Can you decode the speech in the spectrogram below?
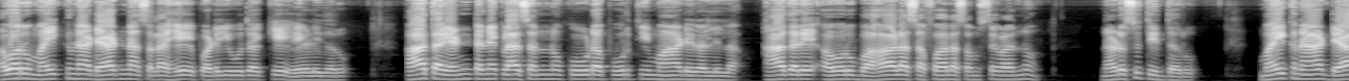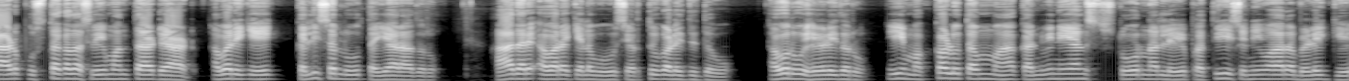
ಅವರು ಮೈಕ್ನ ಡ್ಯಾಡ್ನ ಸಲಹೆ ಪಡೆಯುವುದಕ್ಕೆ ಹೇಳಿದರು. ಆತ ಎಂಟನೇ ಕ್ಲಾಸನ್ನು ಕೂಡ ಪೂರ್ತಿ ಮಾಡಿರಲಿಲ್ಲ, ಆದರೆ ಅವರು ಬಹಳ ಸಫಲ ಸಂಸ್ಥೆಗಳನ್ನು ನಡೆಸುತ್ತಿದ್ದರು. ಮೈಕ್ನ ಡ್ಯಾಡ್ ಪುಸ್ತಕದ ಶ್ರೀಮಂತ ಡ್ಯಾಡ್ ಅವರಿಗೆ ಕಲಿಸಲು ತಯಾರಾದರು. ಆದರೆ ಅವರ ಕೆಲವು ಷರ್ತುಗಳಿದ್ದಿದ್ದವು ಅವರು ಹೇಳಿದರು, ಈ ಮಕ್ಕಳು ತಮ್ಮ ಕನ್ವಿನಿಯನ್ಸ್ ಸ್ಟೋರ್ನಲ್ಲಿ ಪ್ರತಿ ಶನಿವಾರ ಬೆಳಿಗ್ಗೆ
